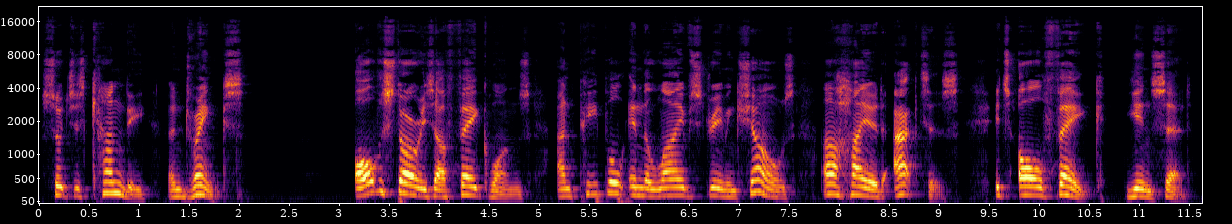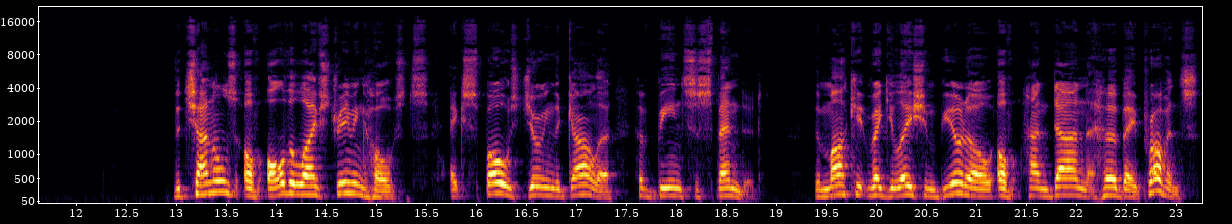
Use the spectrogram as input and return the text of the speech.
such as candy and drinks. All the stories are fake ones, and people in the live streaming shows are hired actors. It's all fake, Yin said. The channels of all the live streaming hosts exposed during the gala have been suspended. The Market Regulation Bureau of Handan Hebei Province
